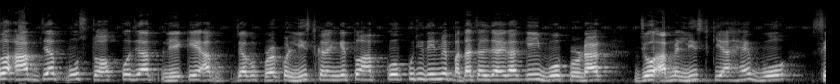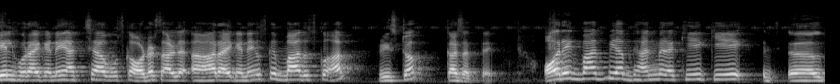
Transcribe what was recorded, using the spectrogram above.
तो आप जब वो स्टॉक को जब लेके आप जब वो प्रोडक्ट को लिस्ट करेंगे तो आपको कुछ ही दिन में पता चल जाएगा कि वो प्रोडक्ट जो आपने लिस्ट किया है, वो सेल हो रहा है कि नहीं अच्छा उसका ऑर्डर आ रहा है कि नहीं, उसके बाद उसको आप रिस्टॉक कर सकते हैं। और एक बात भी आप ध्यान में रखिए कि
